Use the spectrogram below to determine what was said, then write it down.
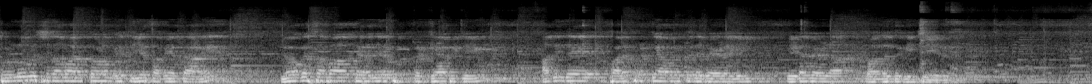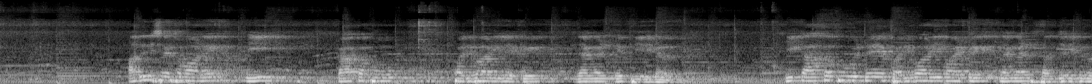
തൊണ്ണൂറ് ശതമാനത്തോളം എത്തിയ സമയത്താണ് ലോകസഭാ തെരഞ്ഞെടുപ്പ് പ്രഖ്യാപിക്കുകയും അതിന്റെ ഫലപ്രഖ്യാപനത്തിന്റെ വേളയിൽ ഇടവേള വന്നെത്തുകയും ചെയ്തത്. അതിനുശേഷമാണ് ഈ കാക്കപ്പൂ പരിപാടിയിലേക്ക് ഞങ്ങൾ എത്തിയിരിക്കുന്നത്. ഈ കാക്കപ്പൂവിന്റെ പരിപാടിയുമായിട്ട് ഞങ്ങൾ സഞ്ചരിക്കുന്ന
